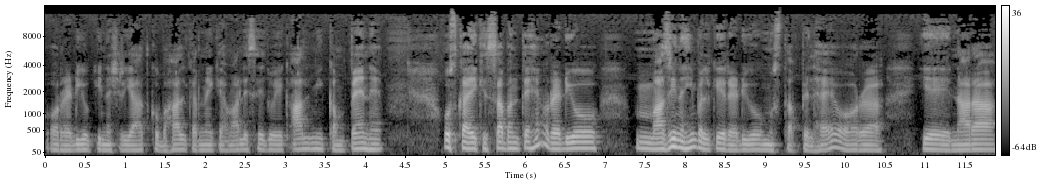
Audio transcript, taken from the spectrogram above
اور ریڈیو کی نشریات کو بحال کرنے کے حوالے سے جو ایک عالمی کمپین ہے، اس کا ایک حصہ بنتے ہیں اور ریڈیو ماضی نہیں بلکہ ریڈیو مستقبل ہے۔ اور یہ نعرہ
